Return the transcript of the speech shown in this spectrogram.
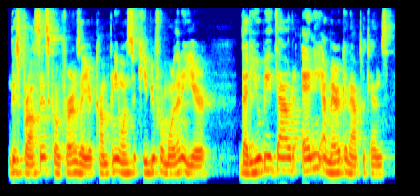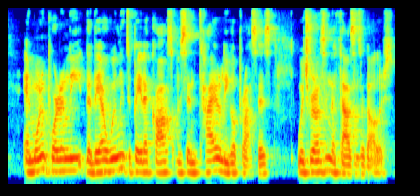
This process confirms that your company wants to keep you for more than a year, that you beat out any American applicants, and more importantly, that they are willing to pay the cost of this entire legal process, which runs in the thousands of dollars.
